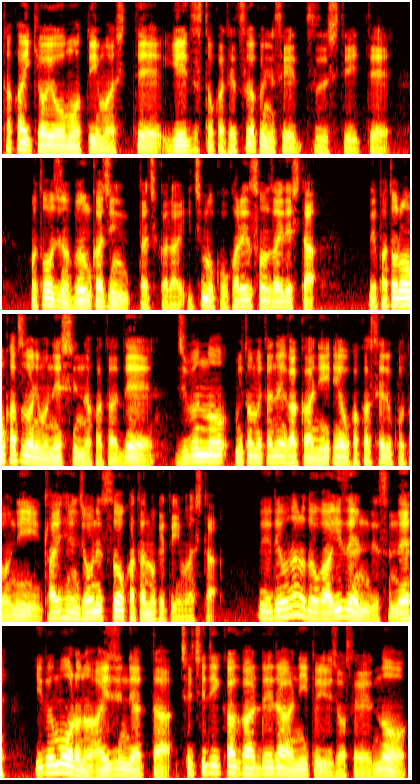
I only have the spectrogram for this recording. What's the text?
高い教養を持っていまして、芸術とか哲学に精通していて、まあ、当時の文化人たちから一目置かれる存在でした。で、パトロン活動にも熱心な方で、自分の認めたね、画家に絵を描かせることに大変情熱を傾けていました。で、レオナルドが以前ですね、イルモーロの愛人であったチェチリカ・ガレラーニという女性の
